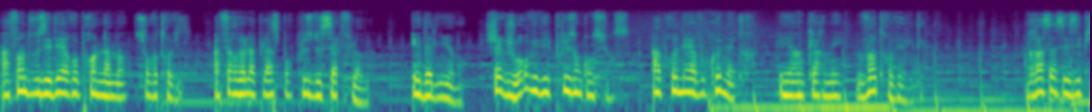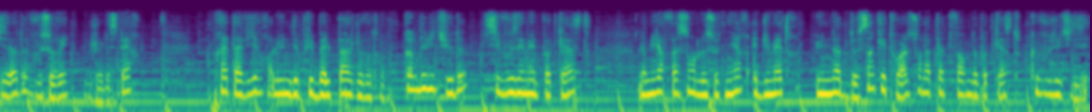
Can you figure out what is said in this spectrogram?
afin de vous aider à reprendre la main sur votre vie, à faire de la place pour plus de self-love et d'alignement. Chaque jour, vivez plus en conscience. Apprenez à vous connaître et à incarner votre vérité. Grâce à ces épisodes, vous serez, je l'espère, prête à vivre l'une des plus belles pages de votre vie. Comme d'habitude, si vous aimez le podcast, la meilleure façon de le soutenir est de mettre une note de 5 étoiles sur la plateforme de podcast que vous utilisez.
